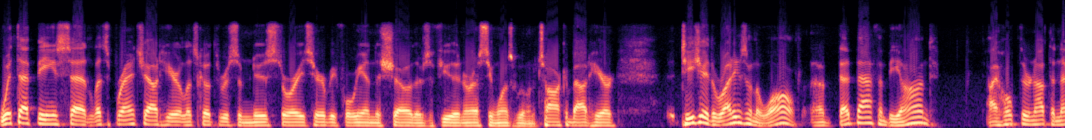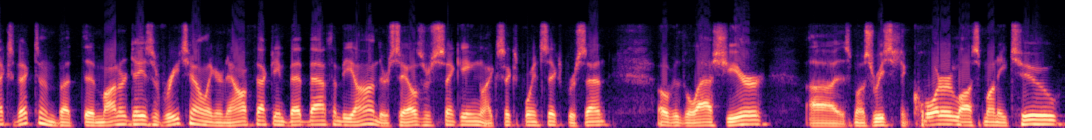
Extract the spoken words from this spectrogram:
With that being said, let's branch out here. Let's go through some news stories here before we end the show. There's a few interesting ones we want to talk about here. TJ, the writing's on the wall. Uh, Bed Bath and Beyond. I hope they're not the next victim, but the modern days of retailing are now affecting Bed Bath and Beyond. Their sales are sinking like 6.6 percent over the last year. Uh, this most recent quarter lost money too.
